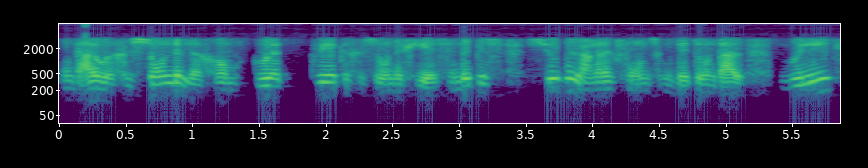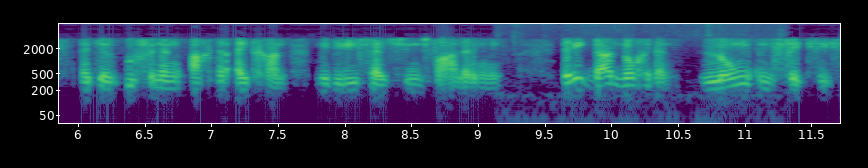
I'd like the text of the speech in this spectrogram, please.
Onthou 'n gesonde liggaam kook kweek 'n gesonde gees en dit is so belangrik vir ons om dit te onthou. Moenie dat jou oefening agteruit gaan met hierdie seisoensverandering nie. Dit ek dan nog 'n ding, longinfeksies.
